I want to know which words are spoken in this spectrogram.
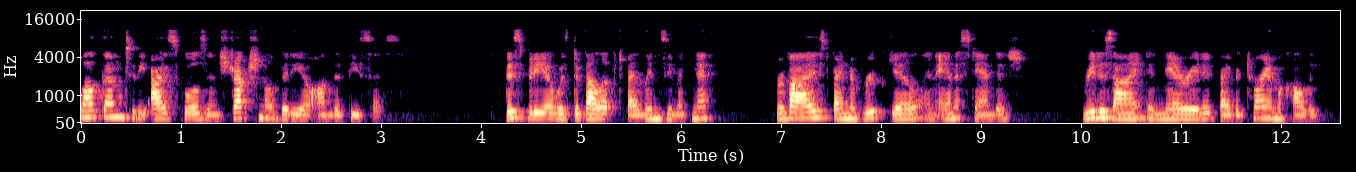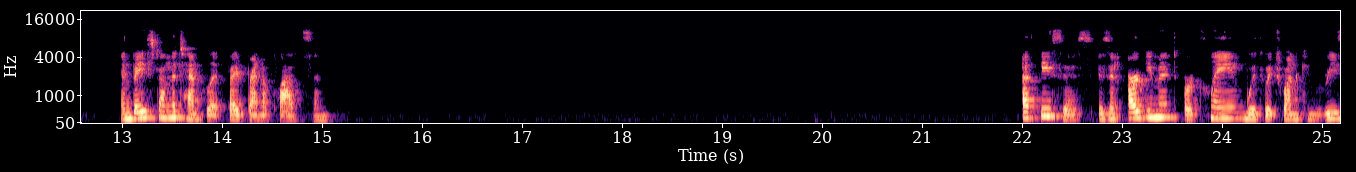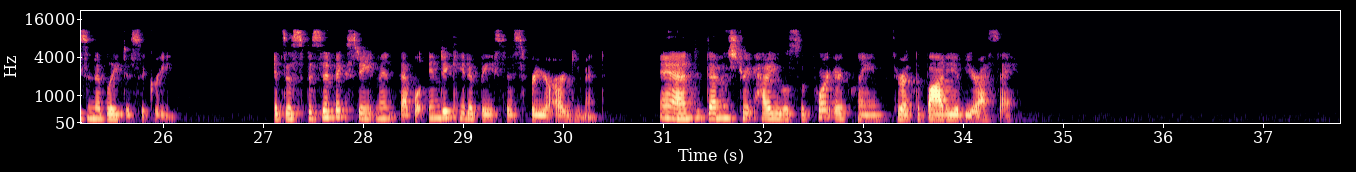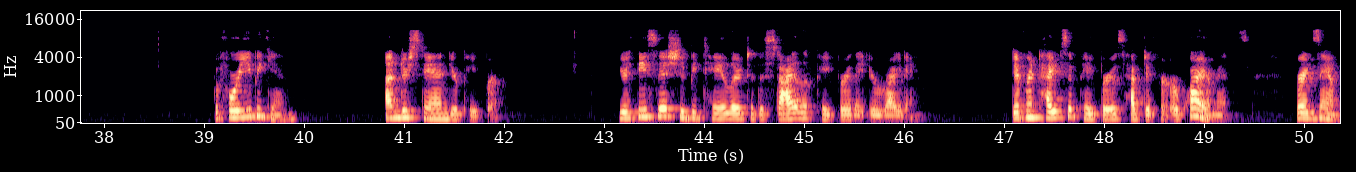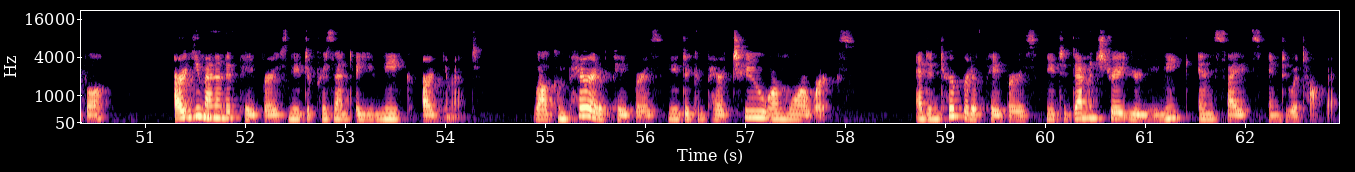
Welcome to the iSchool's instructional video on the thesis. This video was developed by Lindsay McNiff, revised by Navroop Gill and Anna Standish, redesigned and narrated by Victoria McCauley, and based on the template by Brenna Pladsen. A thesis is an argument or claim with which one can reasonably disagree. It's a specific statement that will indicate a basis for your argument and demonstrate how you will support your claim throughout the body of your essay. Before you begin, understand your paper. Your thesis should be tailored to the style of paper that you're writing. Different types of papers have different requirements. For example, argumentative papers need to present a unique argument while comparative papers need to compare two or more works, and interpretive papers need to demonstrate your unique insights into a topic.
